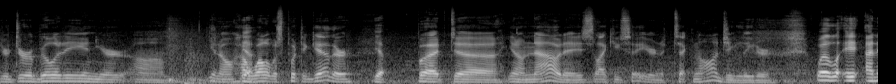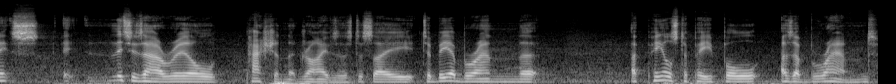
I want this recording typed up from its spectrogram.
your durability and your, um, you know, how Yeah. well it was put together. Yep. But uh, you know, nowadays, like you say, you're a technology leader. Well, it, and it's it, this is our real passion that drives us to say to be a brand that appeals to people as a brand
